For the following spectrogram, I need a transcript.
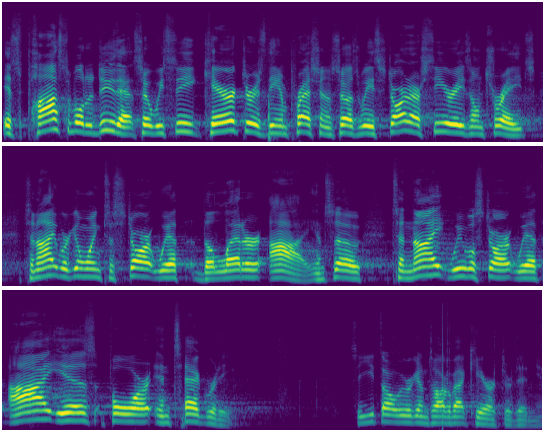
it's possible to do that. So we see character is the impression. So as we start our series on traits, tonight we're going to start with the letter I. And so tonight we will start with I is for integrity. So you thought we were going to talk about character, didn't you?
